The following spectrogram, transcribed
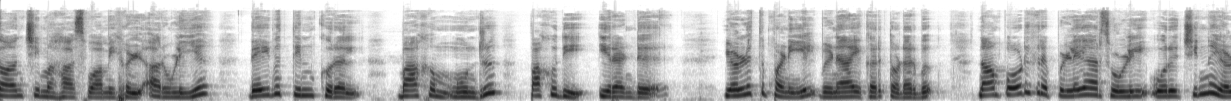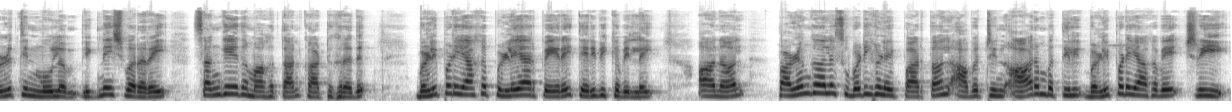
காஞ்சி மகா சுவாமிகள் அருளிய தெய்வத்தின் குரல் பாகம் மூன்று பகுதி இரண்டு. எழுத்து பணியில் விநாயகர் தொடர்பு. நாம் போடுகிற பிள்ளையார் சொல்லி ஒரு சின்ன எழுத்தின் மூலம் விக்னேஸ்வரரை சங்கேதமாகத்தான் காட்டுகிறது. வெளிப்படையாக பிள்ளையார் பெயரை தெரிவிக்கவில்லை. ஆனால் பழங்கால சுவடிகளை பார்த்தால் அவற்றின் ஆரம்பத்தில் வெளிப்படையாகவே ஸ்ரீ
